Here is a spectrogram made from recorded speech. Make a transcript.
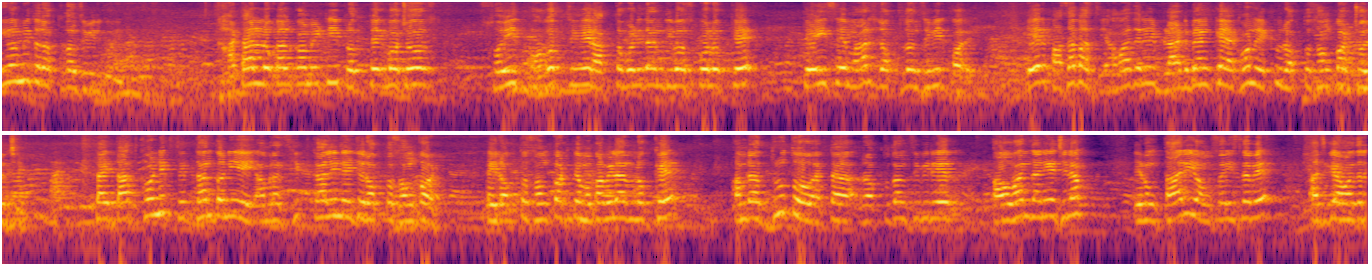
নিয়মিত রক্তদান শিবির করি। ঘাটাল লোকাল কমিটি প্রত্যেক বছর শহীদ ভগৎ সিংয়ের আত্মবলিদান দিবস উপলক্ষে তেইশে মার্চ রক্তদান শিবির করে। এর পাশাপাশি আমাদের এই ব্লাড ব্যাংকে এখন একটু রক্ত সংকট চলছে। তাই তাৎক্ষণিক সিদ্ধান্ত নিয়েই আমরা শীতকালীন এই যে রক্ত সংকট, এই রক্ত সংকটকে মোকাবিলার লক্ষ্যে আমরা দ্রুত একটা রক্তদান শিবিরের আহ্বান জানিয়েছিলাম এবং তারই অংশ হিসেবে আজকে আমাদের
